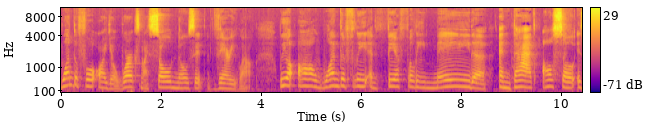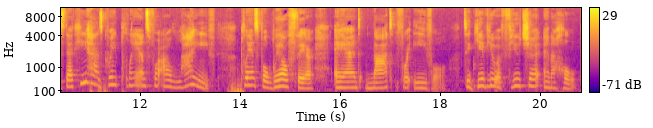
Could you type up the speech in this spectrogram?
Wonderful are your works. My soul knows it very well. We are all wonderfully and fearfully made. And that also is that He has great plans for our life, plans for welfare and not for evil, to give you a future and a hope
